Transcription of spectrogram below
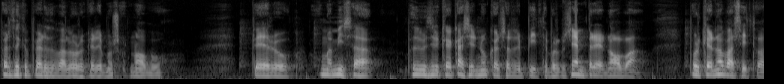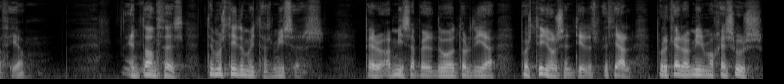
parece que perde valor, queremos o novo, pero unha misa podemos dicir que casi nunca se repite, porque sempre é nova, porque é nova a situación. Entonces, temos tido moitas misas, pero a misa do outro día pois tiña un sentido especial, porque era o mismo Jesús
